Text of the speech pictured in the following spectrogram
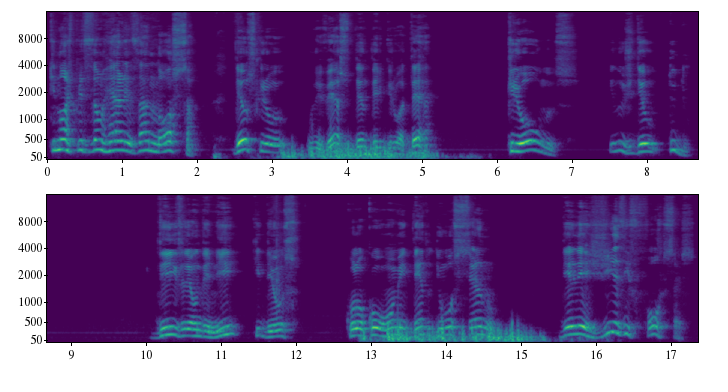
que nós precisamos realizar nossa. Deus criou o universo, dentro dele criou a terra, criou-nos e nos deu tudo. Diz Leon Denis que Deus colocou o homem dentro de um oceano de energias e forças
